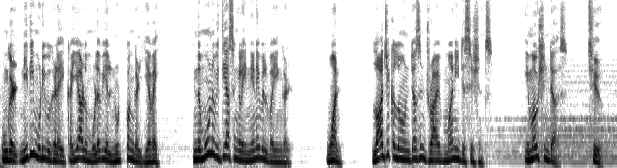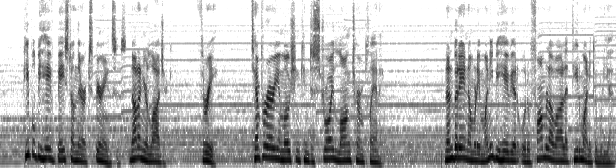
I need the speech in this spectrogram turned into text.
உங்கள் நிதி முடிவுகளை கையாளும் உளவியல் நுட்பங்கள் எவை? இந்த மூணு வித்தியாசங்களை நினைவில் வையுங்கள். One logic alone doesn't drive money decisions emotion does two people behave based on their experiences not on your logic three temporary emotion can destroy long-term planning நண்பரே நம்முடைய மணி பிஹேவியர் ஒரு ஃபார்முலாவால தீர்மானிக்க முடியாது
